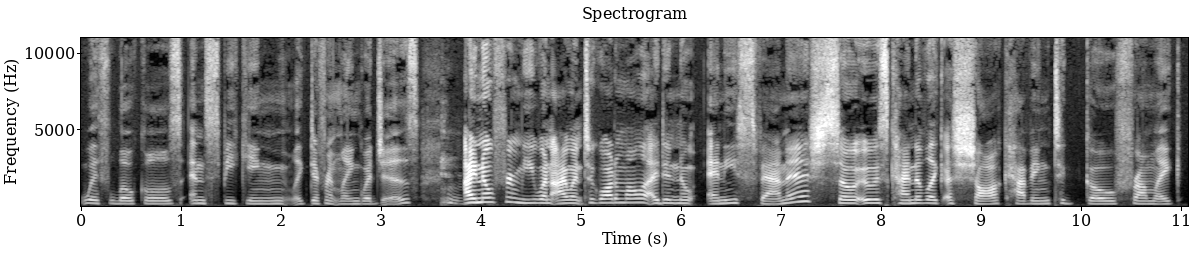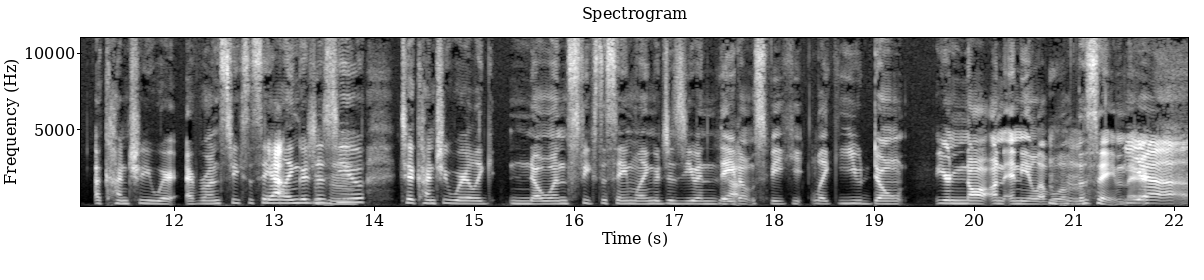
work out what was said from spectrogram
with locals and speaking like different languages. I know for me when I went to Guatemala, I didn't know any Spanish, so it was kind of like a shock having to go from like a country where everyone speaks the same yeah. language mm-hmm. as you to a country where like no one speaks the same language as you and they yeah. don't speak like you don't you're not on any level mm-hmm. of the mm-hmm. same there. Yeah.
